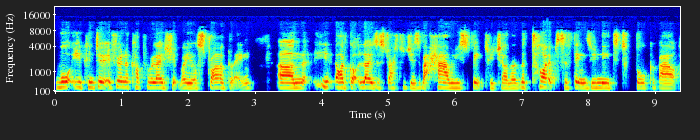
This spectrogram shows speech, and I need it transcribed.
what you can do if you're in a couple relationship where you're struggling um, you, I've got loads of strategies about how you speak to each other, the types of things you need to talk about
